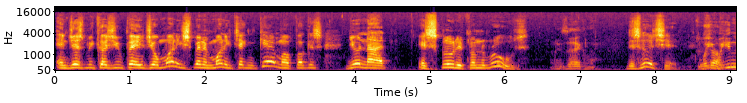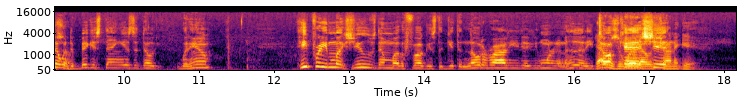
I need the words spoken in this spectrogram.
And just because you paid your money, spending money taking care of motherfuckers, you're not excluded from the rules. Exactly. This hood shit. Well, sure, well you know sure. what the biggest thing is though with him? He pretty much used them motherfuckers to get the notoriety that he wanted in the hood. He that talked was the cash word I was shit. trying to get.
